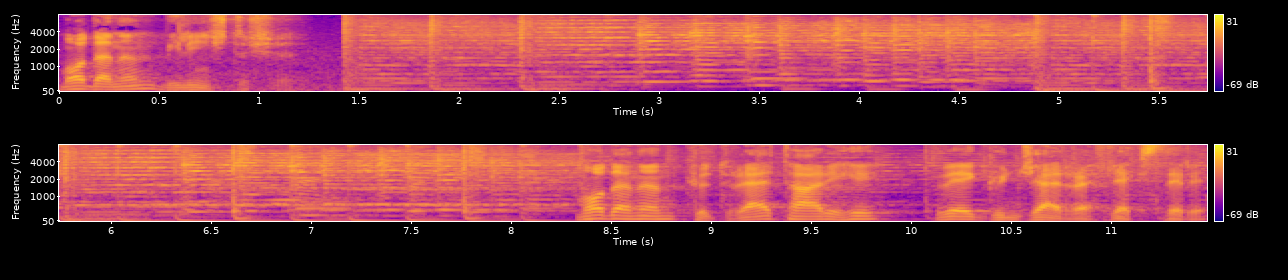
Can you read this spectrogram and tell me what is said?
Modanın bilinç dışı. Modanın kültürel tarihi ve güncel refleksleri.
